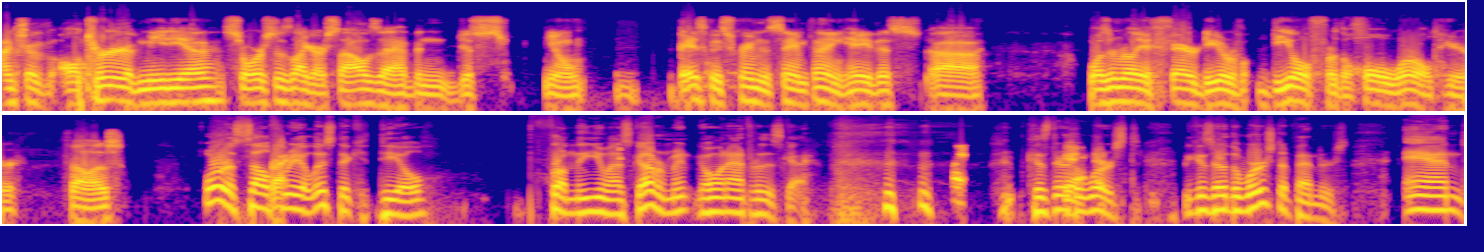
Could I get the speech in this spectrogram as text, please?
bunch of alternative media sources like ourselves that have been just you know basically screaming the same thing. Hey, this uh, wasn't really a fair deal deal for the whole world here, fellas. or a self-realistic deal from the U.S. government going after this guy because they're Yeah. the worst. Because they're the worst offenders. And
